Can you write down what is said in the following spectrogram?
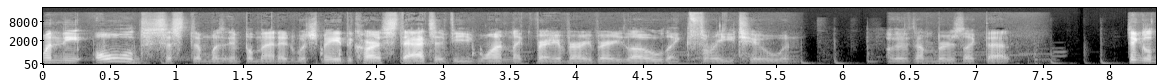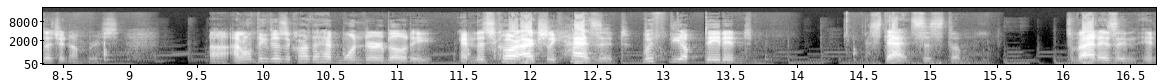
when the old system was implemented, which made the car's stats at V1 like very, very, very low, like 3, 2, and other numbers like that. Single digit numbers. Uh, I don't think there's a car that had one durability, and this car actually has it with the updated stat system. So that is in, in,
